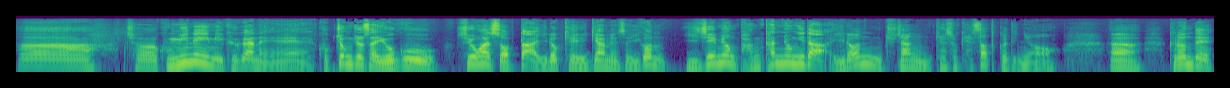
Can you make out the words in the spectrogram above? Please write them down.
아, 저 국민의힘이 그간에 국정조사 요구 수용할 수 없다 이렇게 얘기하면서 이건 이재명 방탄용이다 이런 주장 계속 했었거든요. 아, 그런데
